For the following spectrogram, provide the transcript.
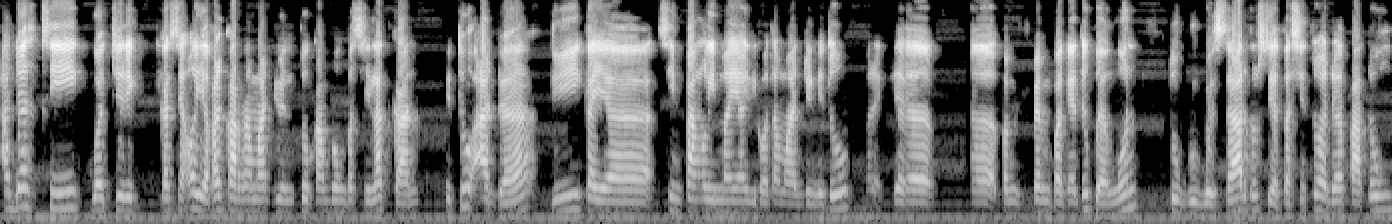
ada sih buat ciri khasnya oh ya kan karena Madiun tuh kampung pesilat kan itu ada di kayak simpang lima yang di kota Madiun itu ya, pem- pemkotnya itu bangun tugu besar terus di atasnya itu ada patung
